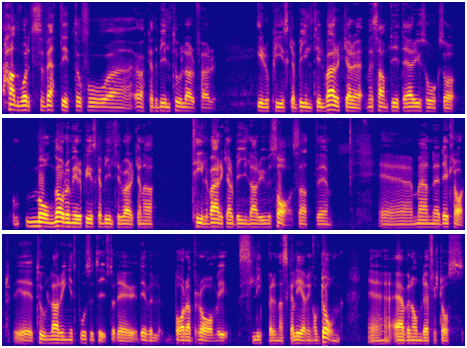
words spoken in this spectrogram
hade varit svettigt att få eh, ökade biltullar för europeiska biltillverkare. Men samtidigt är det ju så också, många av de europeiska biltillverkarna tillverkar bilar i USA. Så att, eh, eh, men det är klart, eh, tullar är inget positivt och det är, det är väl bara bra om vi slipper en eskalering av dem. Även om det förstås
